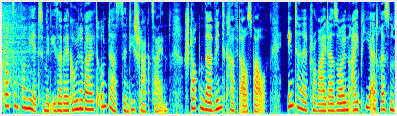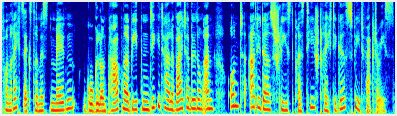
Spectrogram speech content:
Kurz informiert mit Isabel Grünewald und das sind die Schlagzeilen. Stockender Windkraftausbau. Internetprovider sollen IP-Adressen von Rechtsextremisten melden, Google und Partner bieten digitale Weiterbildung an und Adidas schließt prestigeträchtige Speed Factories.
